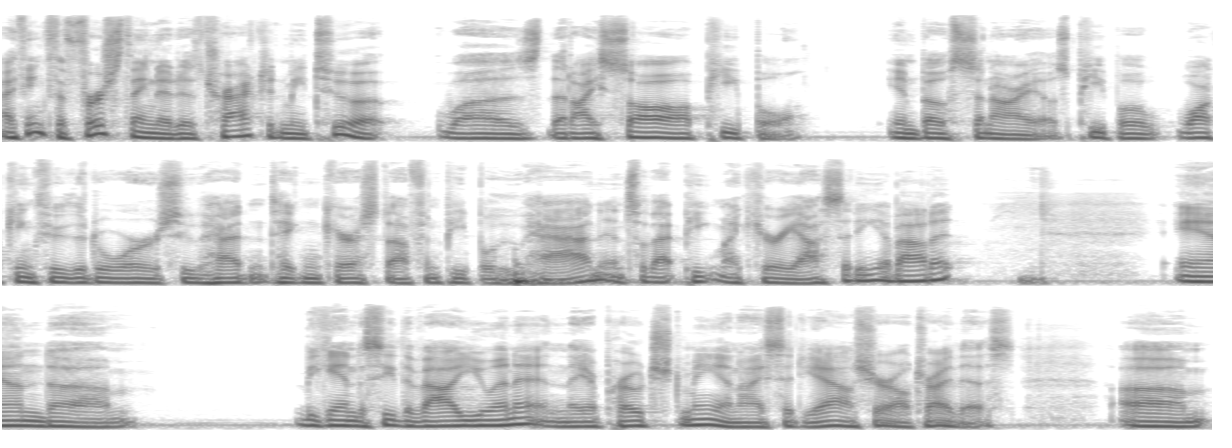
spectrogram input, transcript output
I think the first thing that attracted me to it was that I saw people in both scenarios people walking through the doors who hadn't taken care of stuff and people who had. And so that piqued my curiosity about it. And um, began to see the value in it. And they approached me, and I said, Yeah, sure, I'll try this. Um,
